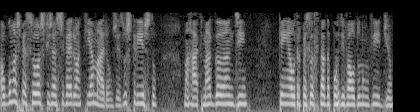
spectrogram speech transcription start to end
algumas pessoas que já estiveram aqui amaram Jesus Cristo, Mahatma Gandhi, quem é outra pessoa citada por Divaldo num vídeo,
